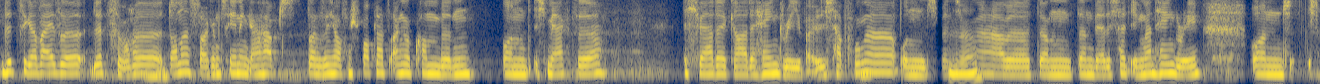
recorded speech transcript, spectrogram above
witzigerweise letzte Woche Donnerstag im Training gehabt, dass ich auf dem Sportplatz angekommen bin und ich merkte, ich werde gerade hangry, weil ich habe Hunger und wenn ich ja. Hunger habe, dann, dann werde ich halt irgendwann hangry. Und ich,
